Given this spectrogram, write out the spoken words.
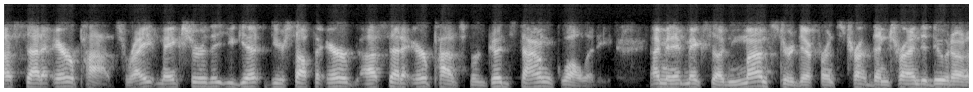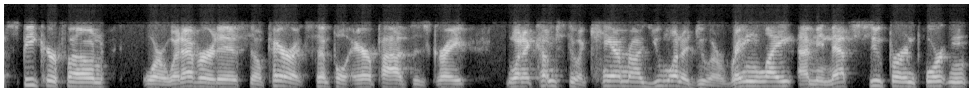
a set of AirPods, right? Make sure that you get yourself a, air, a set of AirPods for good sound quality I mean, it makes a monster difference than trying to do it on a speakerphone or whatever it is. So, Parrot Simple AirPods is great. When it comes to a camera, you want to do a ring light. I mean, that's super important.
